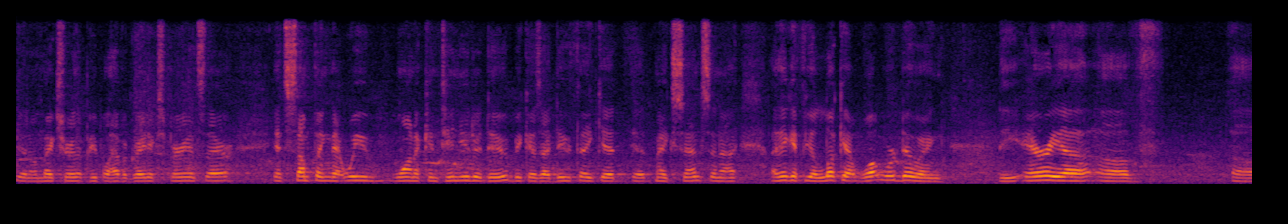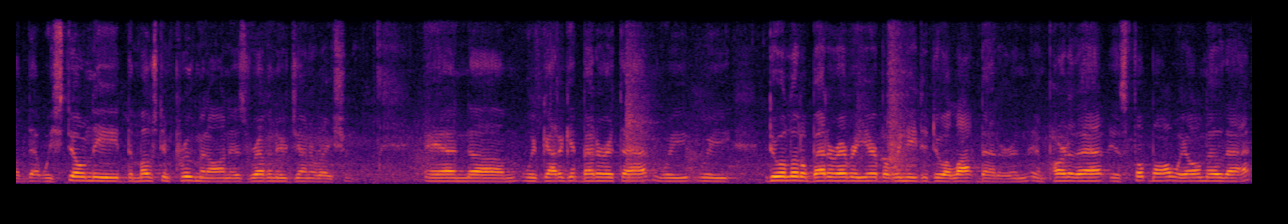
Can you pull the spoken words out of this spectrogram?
you know, make sure that people have a great experience there. It's something that we want to continue to do because I do think it, it makes sense. And I, I think if you look at what we're doing, the area of uh, that we still need the most improvement on is revenue generation. And um, we've got to get better at that. We, we do a little better every year, but we need to do a lot better. And, and part of that is football. We all know that.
